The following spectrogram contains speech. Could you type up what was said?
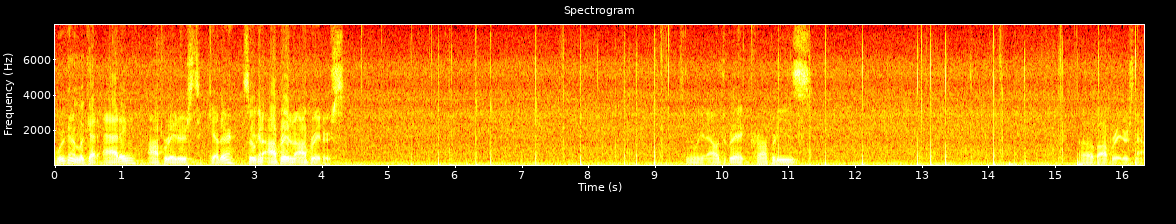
We're going to look at adding operators together. So we're going to operate on operators. So we're going to look at algebraic properties of operators now.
